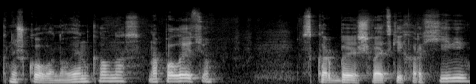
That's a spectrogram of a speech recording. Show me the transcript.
книжкова новинка у нас на полицю. Скарби шведських архівів.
